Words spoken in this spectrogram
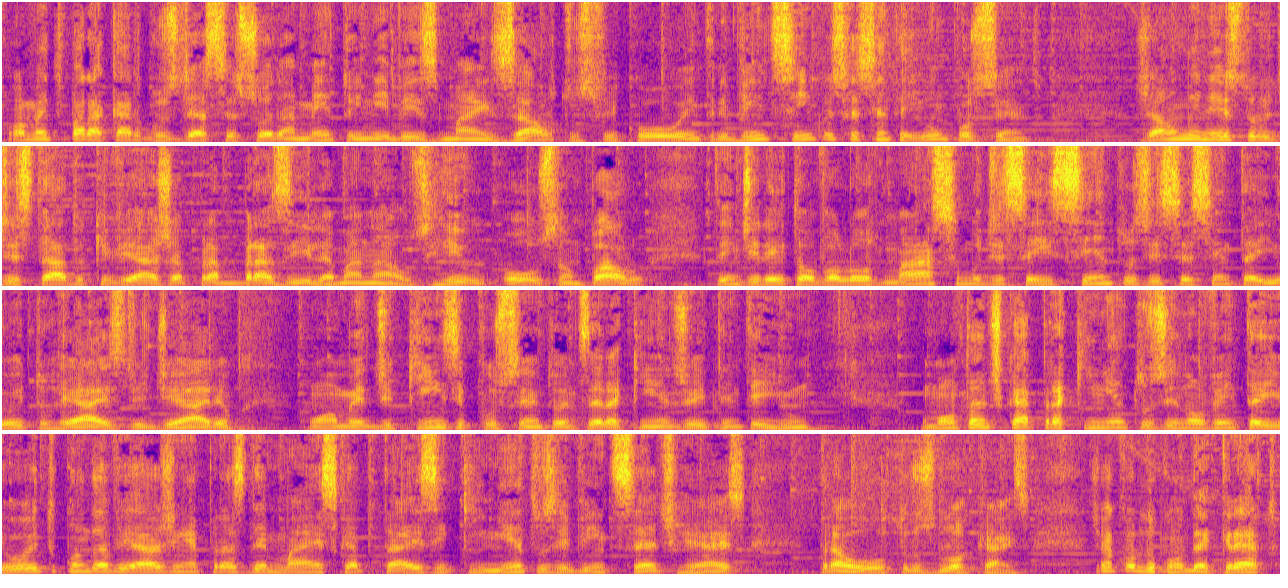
O aumento para cargos de assessoramento em níveis mais altos ficou entre 25% e 61%. Já um ministro de Estado que viaja para Brasília, Manaus, Rio ou São Paulo tem direito ao valor máximo de 668 reais de diário, um aumento de 15%, antes era 581. O montante cai para 598 quando a viagem é para as demais capitais e 527 reais para outros locais. De acordo com o decreto,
